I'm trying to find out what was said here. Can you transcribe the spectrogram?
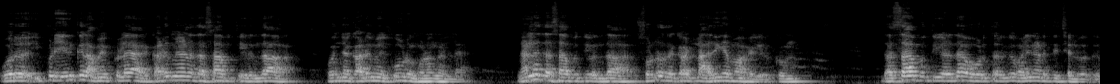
ஒரு இப்படி இருக்கிற அமைப்பில் கடுமையான தசாபுத்தி இருந்தால் கொஞ்சம் கடுமை கூடும் குணங்களில். நல்ல தசாபுத்தி வந்தால் சொல்கிறத காட்டில் அதிகமாக இருக்கும். தசாபுத்திகள் தான் ஒருத்தருக்கு வழிநடத்தி செல்வது.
